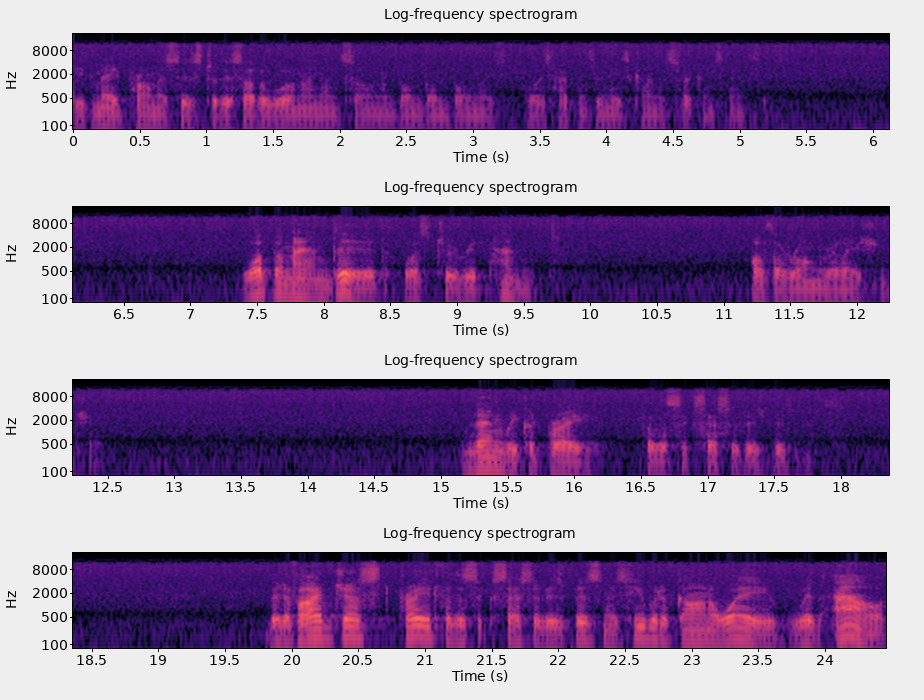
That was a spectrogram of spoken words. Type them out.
He'd made promises to this other woman and so on and boom, boom, boom, as always happens in these kind of circumstances. What the man did was to repent of the wrong relationship. Then we could pray for the success of his business. But if I'd just prayed for the success of his business, he would have gone away without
